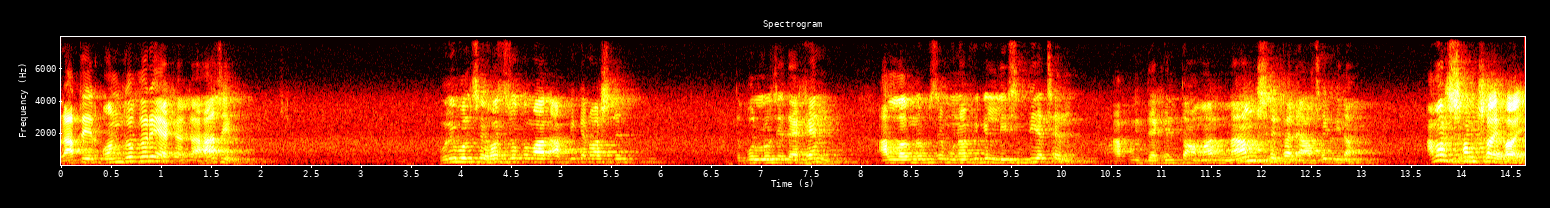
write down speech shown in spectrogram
রাতের অন্ধকারে একা একা হাজির। উনি বলছে হজরত উমার আপনি কেন আসলেন? তো বলল যে দেখেন আল্লাহ নবী মুনাফিকের লিস্ট দিয়েছেন আপনি দেখেন তো আমার নাম সেখানে আছে কিনা। আমার সংশয় হয়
